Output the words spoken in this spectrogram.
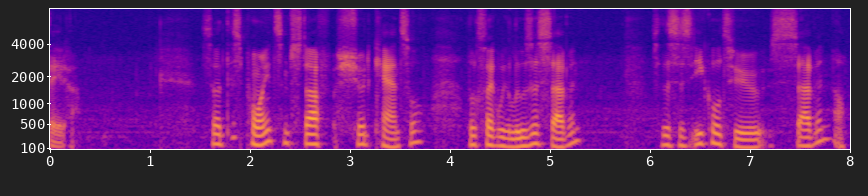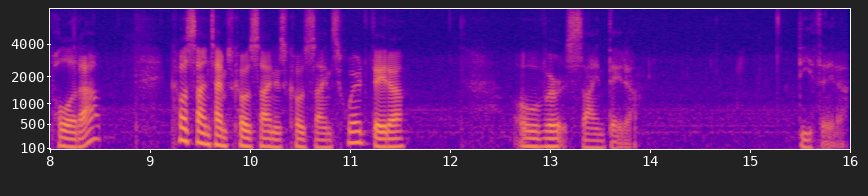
theta. So at this point, some stuff should cancel. Looks like we lose a 7. So this is equal to 7. I'll pull it out. Cosine times cosine is cosine squared theta over sine theta, d theta.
